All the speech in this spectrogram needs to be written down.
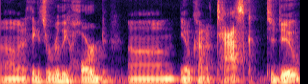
Um, and I think it's a really hard, um, you know, kind of task to do.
